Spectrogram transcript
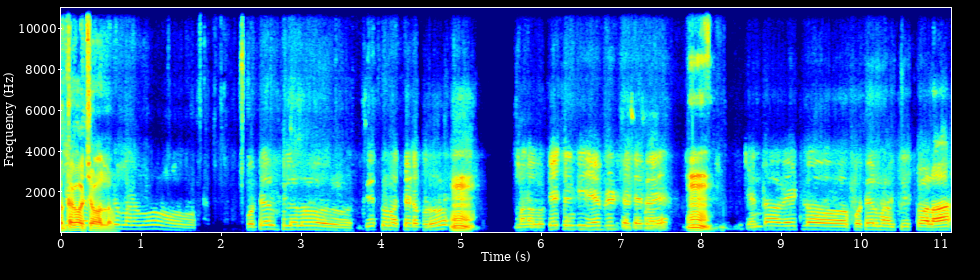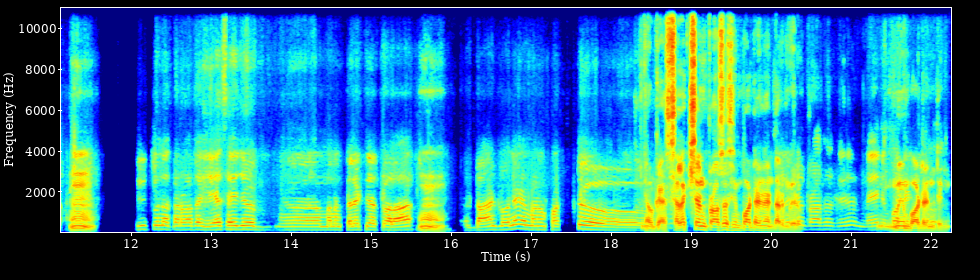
కొత్తగా వచ్చేవాళ్ళు. మనము పొట్టేలు పిల్లలు తీసుకొని వచ్చేటప్పుడు మన లొకేషన్కి ఏ బ్రీడ్ సెట్ అవుతాయి ఎంత వెయిట్లో పొట్టేలు మనం తీసుకోవాలా? తీసుకున్న తర్వాత ఏ సైజు మనం సెలెక్ట్ చేసుకోవాలా. దాంట్లోనే మనం first okay selection process important అంటారు మీరు. Process main important thing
